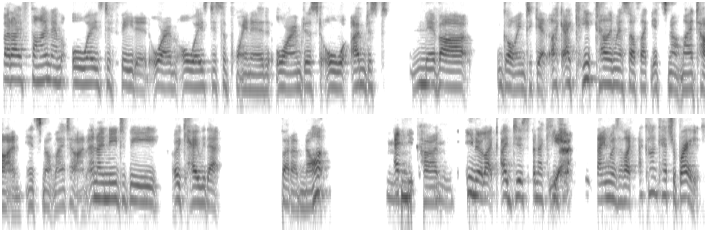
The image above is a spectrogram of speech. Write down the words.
But I find I'm always defeated or I'm always disappointed or I'm just or I'm just never going to get like I keep telling myself like it's not my time. It's not my time. And I need to be okay with that. But I'm not. Mm-hmm. And you can't, mm-hmm. you know, like I just and I keep yeah. saying myself, like, I can't catch a break.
